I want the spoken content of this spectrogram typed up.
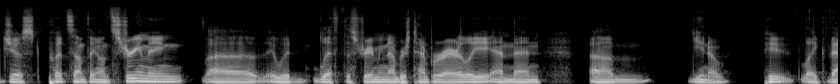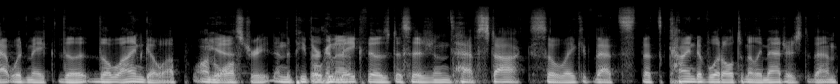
just put something on streaming uh it would lift the streaming numbers temporarily and then um you know pe- like that would make the the line go up on Yeah. Wall Street and the people They're who gonna- make those decisions have stock so like that's that's kind of what ultimately matters to them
